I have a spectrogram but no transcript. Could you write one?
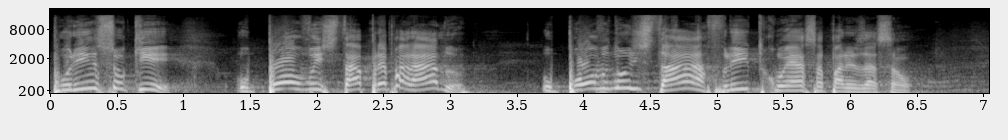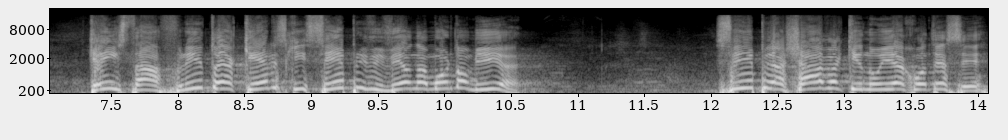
Por isso que o povo está preparado. O povo não está aflito com essa paralisação. Quem está aflito é aqueles que sempre viveu na mordomia. Sempre achava que não ia acontecer.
